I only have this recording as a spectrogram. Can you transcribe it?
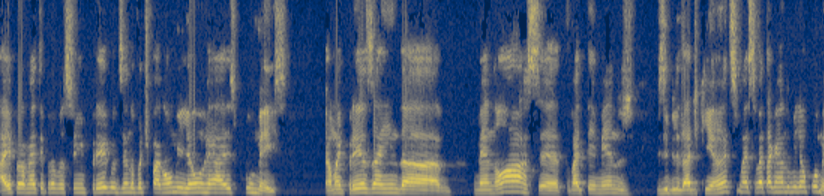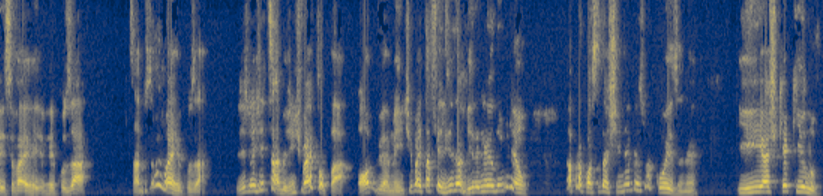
aí prometem para você um emprego dizendo eu vou te pagar um milhão de reais por mês. É uma empresa ainda menor, é, vai ter menos visibilidade que antes, mas você vai estar tá ganhando um milhão por mês. Você vai recusar? Sabe? Você não vai recusar. A gente sabe, a gente vai topar. Obviamente, vai estar tá feliz da vida ganhando um milhão. A proposta da China é a mesma coisa, né? E acho que é aquilo.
